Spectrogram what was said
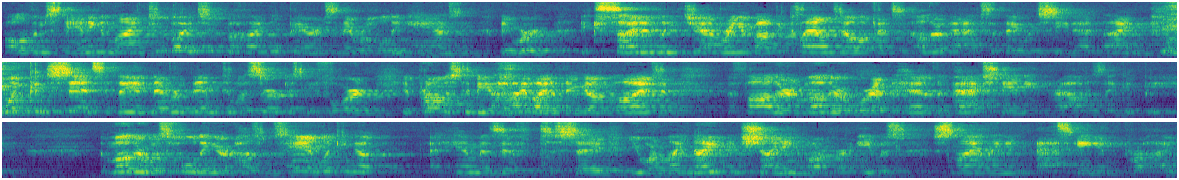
all of them standing in line two by two behind their parents, and they were holding hands, and they were excitedly jabbering about the clowns, elephants, and other acts that they would see that night. And one could sense that they had never been to a circus before, and it promised to be a highlight of their young lives. And the father and mother were at the head of the pack, standing proud as they could be. And the mother was holding her husband's hand, looking up at him as if to say, You are my knight in shining armor. And he was smiling and basking in pride,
